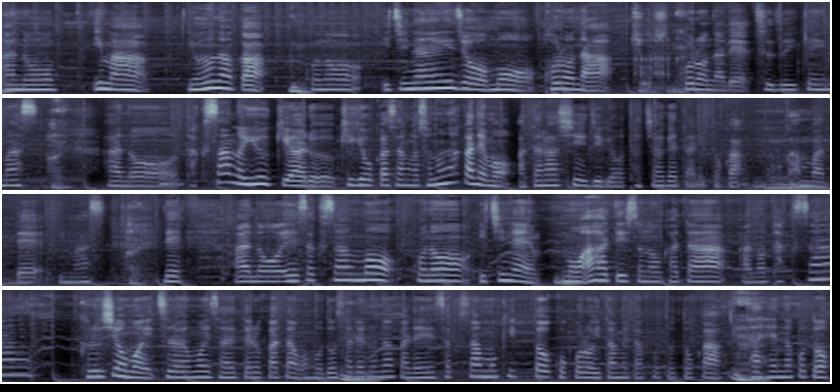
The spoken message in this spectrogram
あの今世の中、うん、この1年以上もコロナ、ね、コロナで続いています、はい、あのたくさんの勇気ある起業家さんがその中でも新しい事業を立ち上げたりとか頑張っています。はい、であの栄作さんもこの1年、もうアーティストの方あのたくさん苦しい思い辛い思いされてる方も報道される中で、作さんもきっと心を痛めたこととか、ええ。大変なこと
